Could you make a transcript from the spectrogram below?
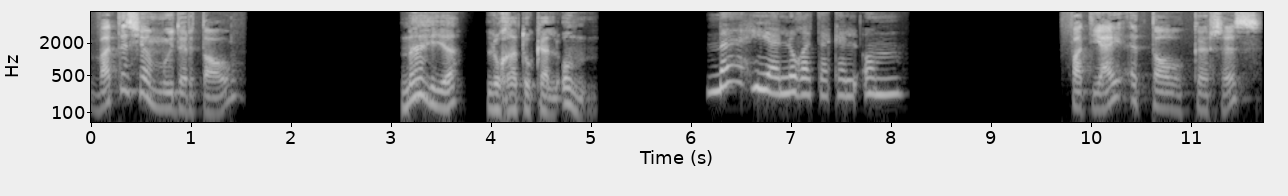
Wat is jou moedertaal? ما هي لغتك الأم؟ ما هي لغتك الأم؟ Vat jy 'n taalkursus?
